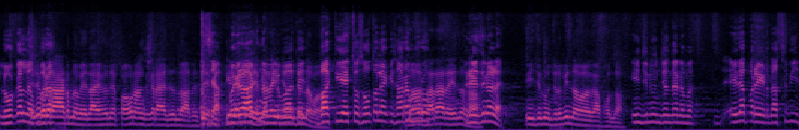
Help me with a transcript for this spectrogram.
ਲੋਕਲ ਇਹਦੇ ਨੰਬਰ ਮਗਰਾਟ ਨਵੇਂ ਲਾਏ ਹੋਏ ਨੇ ਆਪਾਂ ਉਹ ਰੰਗ ਕਰਾਇਆ ਜਦੋਂ ਲਾ ਦਿੱਤੇ ਅੱਛਾ ਬਾਕੀ ਮਗਰਾਟ ਇਹਨਾਂ ਦਾ ਨਵੇਂ ਬਾਕੀ ਇੱਥੋਂ ਸੌ ਤੋਂ ਲੈ ਕੇ ਸਾਰਾ ਹਾਂ, ਸਾਰਾ ਰੀਜਨਲ ਰੀਜਨਲ ਹੈ। ਇੰਜਨ ਉਂਜਨ ਵੀ ਨਵਾਂ ਗਾ ਫੁੱਲ ਆ। ਇੰਜਨ ਉਂਜਨ ਦਾ ਨੰਬਰ ਇਹਦਾ ਪਰ ਰੇਟ ਦੱਸ ਦਈਏ।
